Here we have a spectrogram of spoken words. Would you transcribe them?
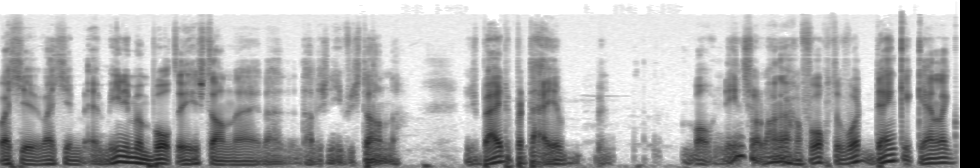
wat je, wat je minimumbod is, dan eh, dat, dat is niet verstandig. Dus beide partijen, bovendien, zolang er gevochten wordt, denken kennelijk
